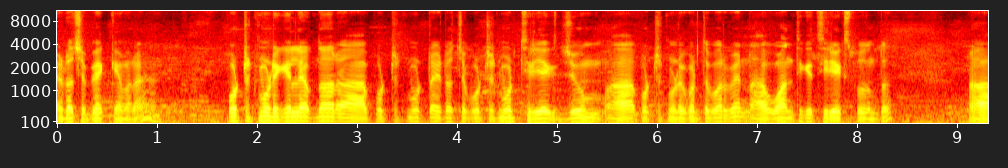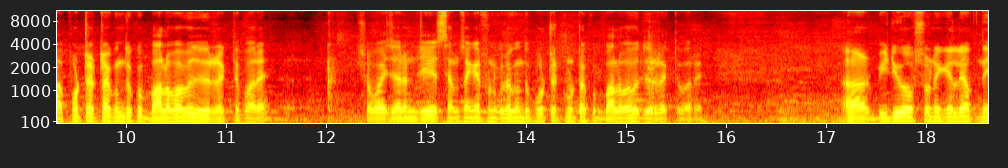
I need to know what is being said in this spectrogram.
এটা হচ্ছে ব্যাক ক্যামেরা হ্যাঁ। পোর্ট্রেট মোডে গেলে আপনার পোর্ট্রেট মোডটা এটা হচ্ছে portrait mode three X zoom portrait মোডে করতে পারবেন ওয়ান থেকে থ্রি এক্স পর্যন্ত। পোর্ট্রেটটা কিন্তু খুব ভালোভাবে ধরে রাখতে পারে। সবাই জানেন যে স্যামসাংয়ের ফোনগুলো কিন্তু পোর্ট্রেট মোডটা খুব ভালোভাবে ধরে রাখতে পারে। আর ভিডিও অপশনে গেলে আপনি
